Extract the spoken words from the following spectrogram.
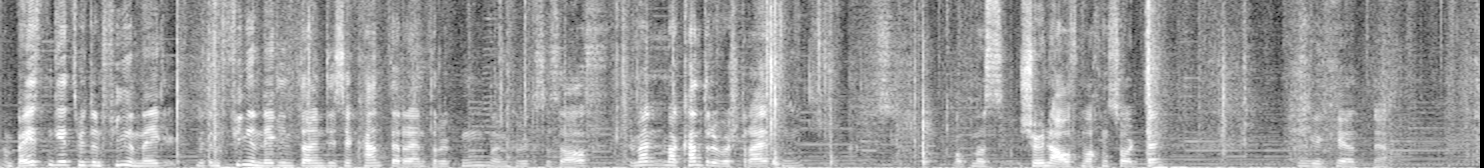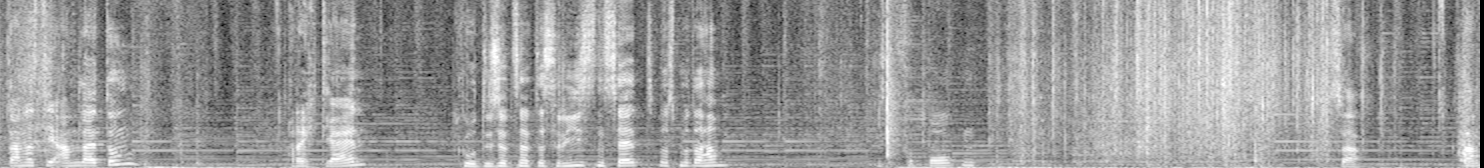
Am besten geht es mit den Fingernägeln, mit den Fingernägeln da in diese Kante reindrücken, dann kriegst du es auf. Ich meine, man kann drüber streiten, ob man es schöner aufmachen sollte. Umgekehrt, ja. Dann ist die Anleitung. Recht klein. Gut, ist jetzt nicht das Riesenset, was wir da haben. Ist verbogen. So. Dann.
